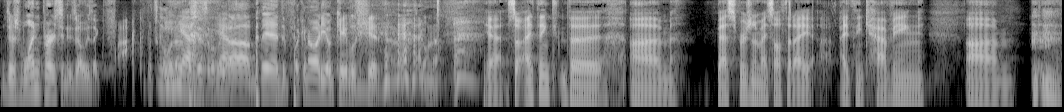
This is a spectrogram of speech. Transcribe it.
there's one person who's always like, "Fuck, what's going yeah, on?" With this? And I'm yeah. like, "Oh man, the fucking audio cable shit. I don't know what's going on." Yeah, so I think the um, best version of myself that I I think having um,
